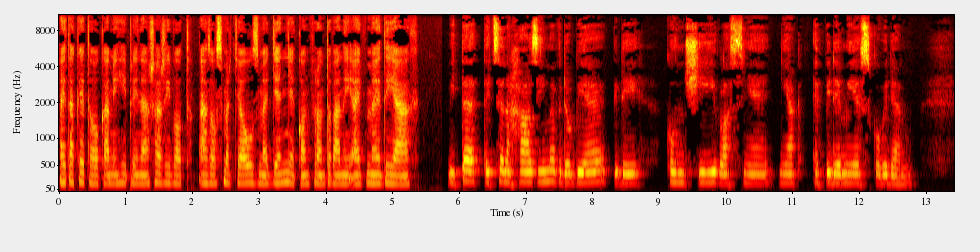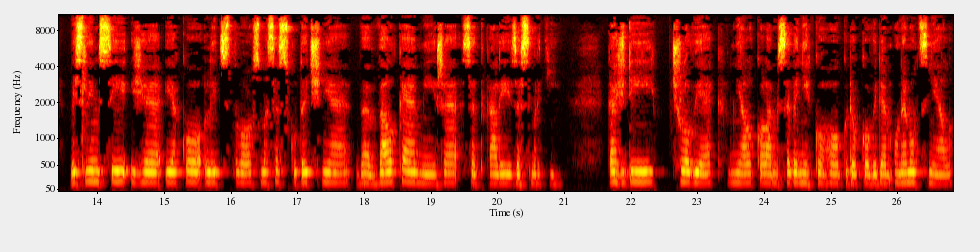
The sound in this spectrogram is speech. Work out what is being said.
Aj takéto okamihy prináša život a so smrťou sme denne konfrontovaní aj v médiách. Víte, teď se nacházíme v době, kdy končí vlastně nějak epidemie s covidem. Myslím si, že jako lidstvo jsme se skutečně ve velké míře setkali ze smrtí. Každý člověk měl kolem sebe někoho, kdo covidem onemocněl,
